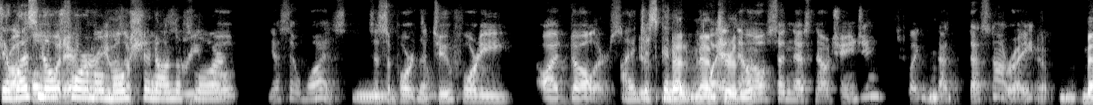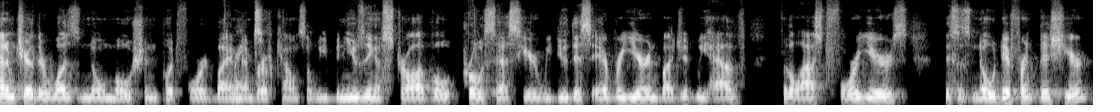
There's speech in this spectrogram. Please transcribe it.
There straw was poll, no whatever. formal It was a motion on the 4-3 floor. vote. Yes, it was, Mm, to support the no. two forty odd dollars. I'm Yeah, just Madam- gonna, Madam What, Chair, And there- all of a sudden, that's now changing? Like, that, that's not right. Yeah. Madam Chair, there was no motion put forward by a Right. member of council. We've been using a straw vote process here. We do this every year in budget. We have for the last four years. This is no different this year.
